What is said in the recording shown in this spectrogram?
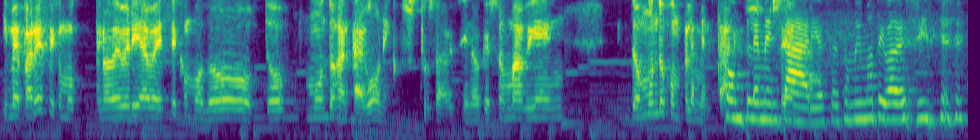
Y me parece como que no debería verse como dos, dos mundos antagónicos, tú sabes, sino que son más bien dos mundos complementarios. Complementarios, eso mismo te iba a decir.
